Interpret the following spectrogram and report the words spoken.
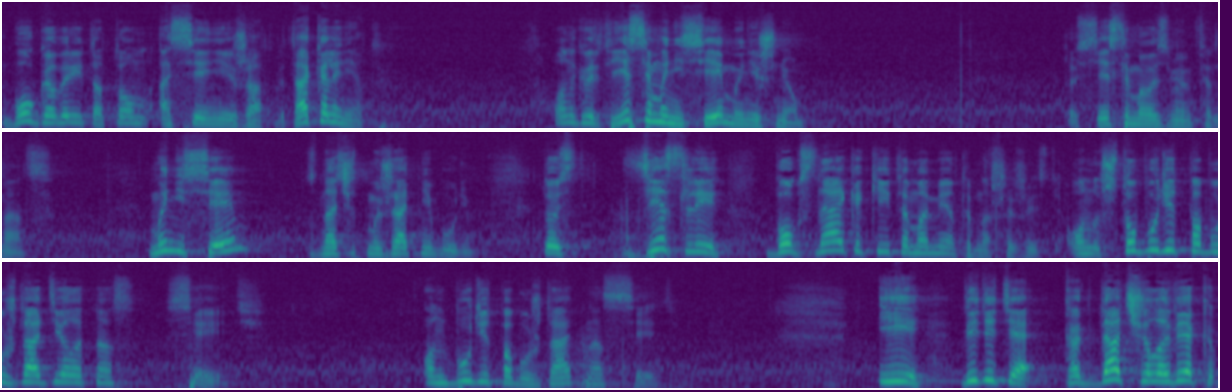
Бог говорит о том осенней жатве, так или нет? Он говорит, если мы не сеем, мы не жнем. То есть, если мы возьмем финансы. Мы не сеем, значит мы жать не будем. То есть, если Бог знает какие-то моменты в нашей жизни, Он что будет побуждать делать нас? Сеять. Он будет побуждать нас сеять. И видите, когда человек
